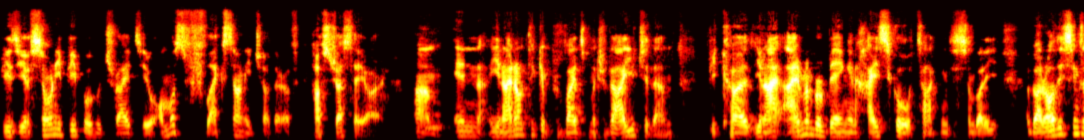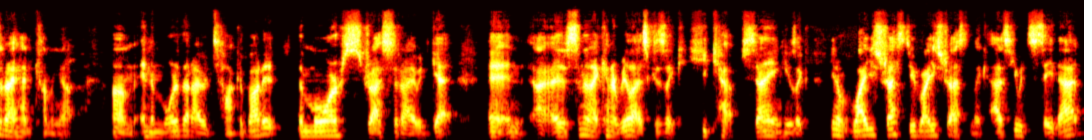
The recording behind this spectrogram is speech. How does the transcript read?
because you have so many people who try to almost flex on each other of how stressed they are. Um, and you know, I don't think it provides much value to them because you know, I, I remember being in high school talking to somebody about all these things that I had coming up. Um, and the more that I would talk about it, the more stress that I would get. And I, it was something I kind of realized because like he kept saying, he was like, you know, why are you stressed, dude? Why are you stressed? And like as he would say that,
